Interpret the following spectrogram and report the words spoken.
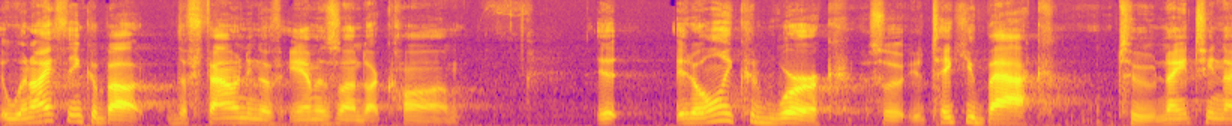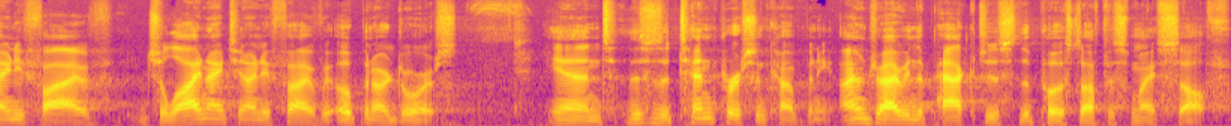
when I think about the founding of Amazon.com, it, it only could work, so it take you back to 1995, July 1995, we open our doors. And this is a 10 person company. I'm driving the packages to the post office myself.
